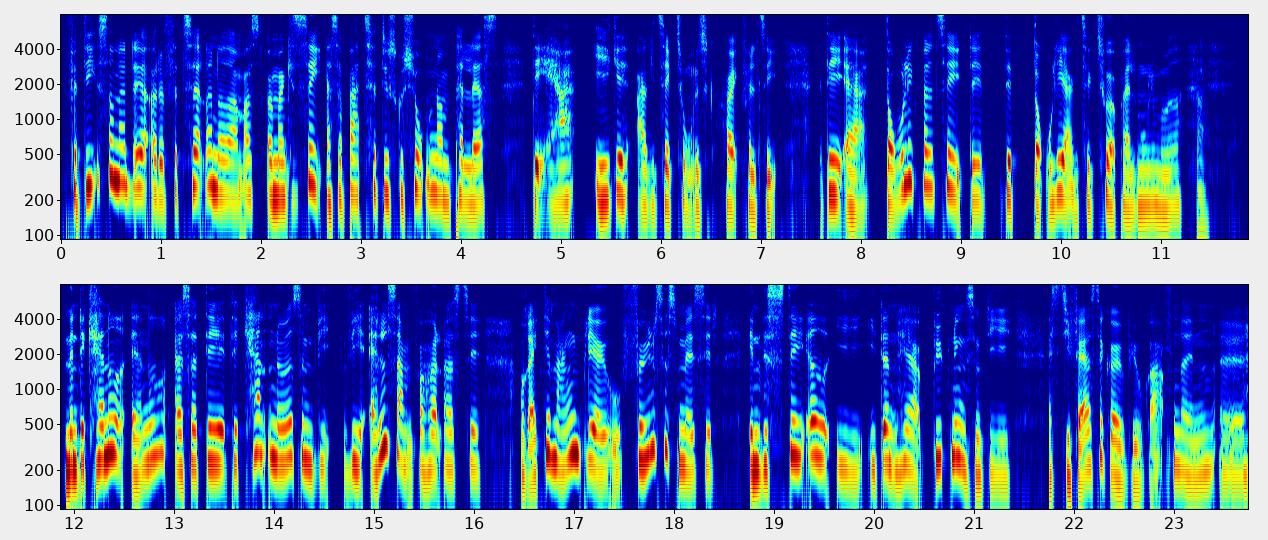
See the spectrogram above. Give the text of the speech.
Fordi sådan er det, og det fortæller noget om os, og man kan se, altså bare til diskussionen om palads, det er ikke arkitektonisk høj kvalitet. Det er dårlig kvalitet, det, det er dårlig arkitektur på alle mulige måder. Ja. Men det kan noget andet. Altså, det, det kan noget, som vi, vi alle sammen forholder os til. Og rigtig mange bliver jo følelsesmæssigt investeret i, i den her bygning, som de... Altså, de færreste gør jo biografen derinde. Øh, ja,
